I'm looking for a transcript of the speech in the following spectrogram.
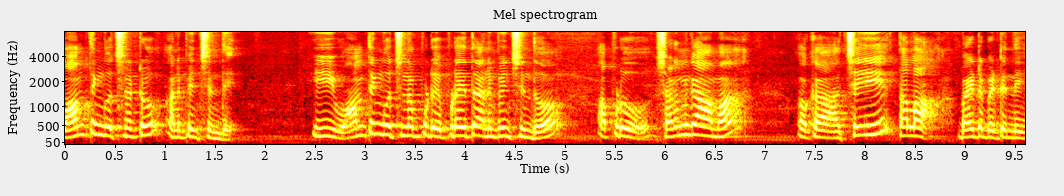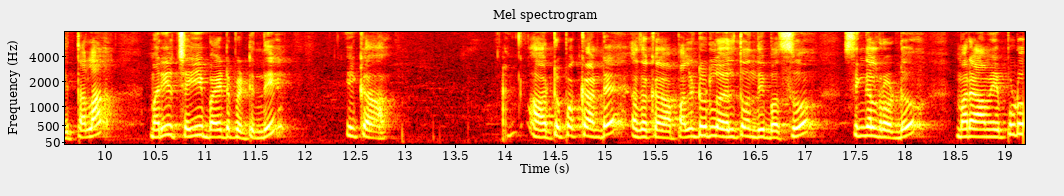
వామిటింగ్ వచ్చినట్టు అనిపించింది. ఈ వామిటింగ్ వచ్చినప్పుడు ఎప్పుడైతే అనిపించిందో అప్పుడు సడన్గా ఆమె ఒక చెయ్యి తల బయట పెట్టింది. తల మరియు చెయ్యి బయట పెట్టింది. ఇక అటుపక్క అంటే అదొక పల్లెటూరులో వెళ్తోంది బస్సు సింగిల్ రోడ్డు. మరి ఆమె ఎప్పుడు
